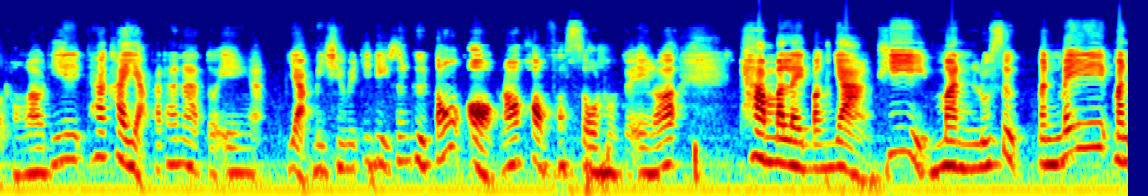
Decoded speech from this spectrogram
ทย์ของเราที่ถ้าใครอยากพัฒนาตัวเองอะอยากมีชีวิตที่ดีขึ้นคือต้องออกนอกคอมฟอร์ทโซนของตัวเองแล้วก็ทำอะไรบางอย่างที่มันรู้สึกมันไม่มัน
